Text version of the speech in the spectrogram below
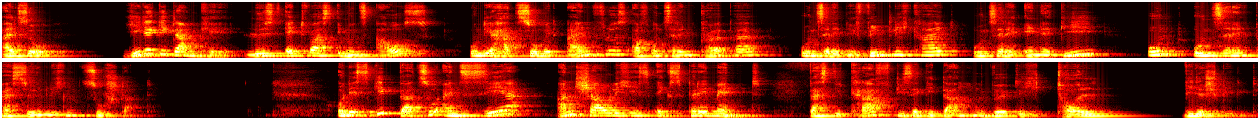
Also, jeder Gedanke löst etwas in uns aus und er hat somit Einfluss auf unseren Körper unsere Befindlichkeit, unsere Energie und unseren persönlichen Zustand. Und es gibt dazu ein sehr anschauliches Experiment, das die Kraft dieser Gedanken wirklich toll widerspiegelt.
